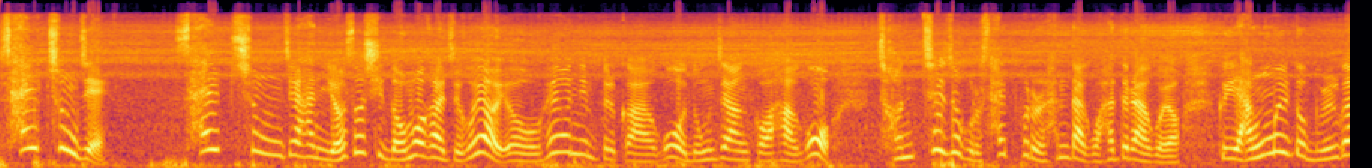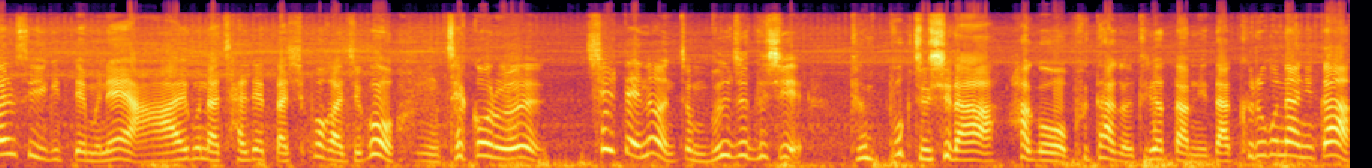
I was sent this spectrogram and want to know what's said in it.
살충제 살충제 한 6시 넘어가지고요. 요 회원님들 거하고 농장 거하고 전체적으로 살포를 한다고 하더라고요. 그 약물도 물관수이기 때문에 아이고 나 잘됐다 싶어가지고 음, 제 거를 칠 때는 좀 물 주듯이 듬뿍 주시라 하고 부탁을 드렸답니다. 그러고 나니까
